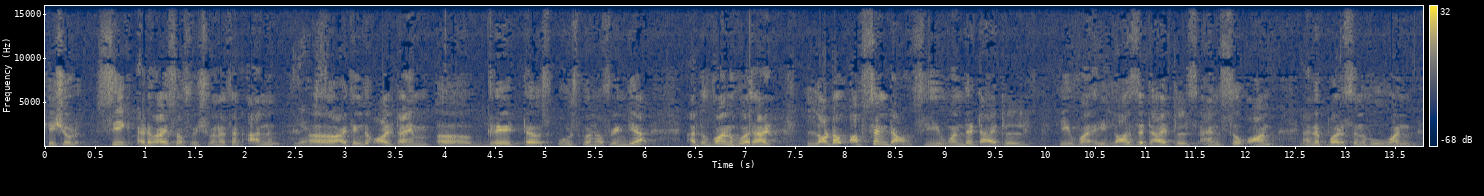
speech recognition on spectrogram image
he should seek advice of Viswanathan Anand. Yes. Uh, I think the all-time uh, great uh, sportsman of India, the one who has had a lot of ups and downs. He won the titles, he won, he lost the titles, and so on. And a person who won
